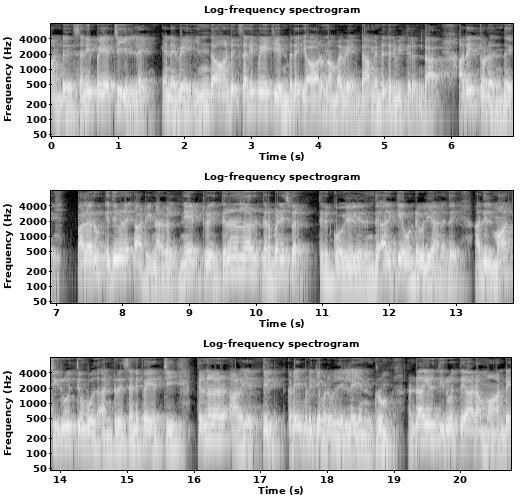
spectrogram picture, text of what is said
ஆண்டு சனிப்பெயர்ச்சி இல்லை. எனவே இந்த ஆண்டு சனிப்பெயர்ச்சி என்பதை யாரும் நம்ப வேண்டாம் என்று தெரிவித்திருந்தார். அதைத் தொடர்ந்து பலரும் எதிர்வினை ஆற்றினார்கள். நேற்று திருநள்ளாறு தர்பணேஸ்வர் திருக்கோயிலில் இருந்து அறிக்கை ஒன்று வெளியானது. அதில் மார்ச் இருபத்தி ஒன்பது அன்று சனிப்பெயர்ச்சி திருநள்ளாறு ஆலயத்தில் கடைபிடிக்கப்படுவதில்லை என்றும் ரெண்டாயிரத்தி இருபத்தி ஆறாம் ஆண்டே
